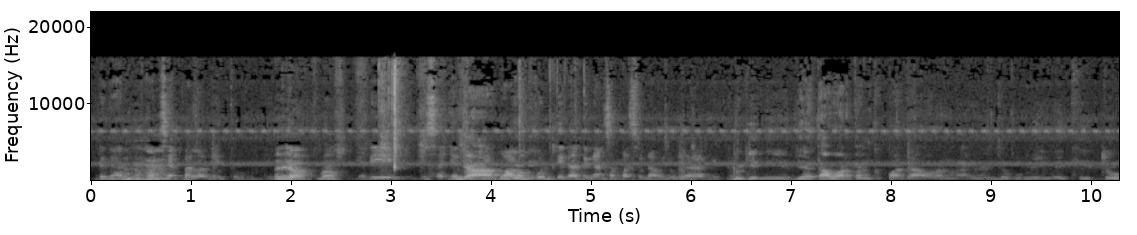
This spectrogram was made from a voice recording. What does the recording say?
dengan Hmm. konsep balon itu gitu. Iya, bang. jadi bisa jadi Enggak, begini. walaupun tidak dengan sambal Sunda juga gitu begini dia tawarkan kepada orang lain untuk memiliki itu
